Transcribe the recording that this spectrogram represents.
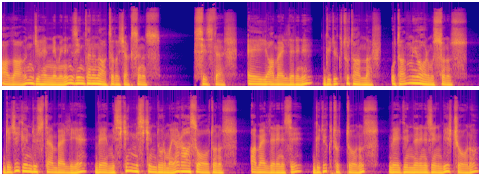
Allah'ın cehenneminin zindanına atılacaksınız. Sizler ey amellerini güdük tutanlar utanmıyor musunuz? Gece gündüz tembelliğe ve miskin miskin durmaya razı oldunuz. Amellerinizi güdük tuttuğunuz ve günlerinizin birçoğunu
